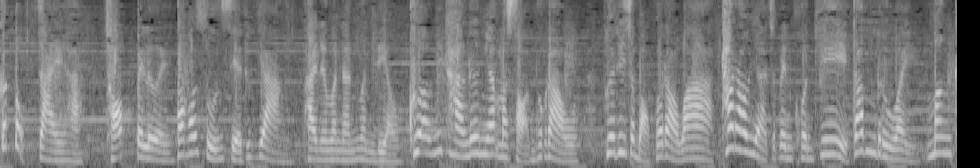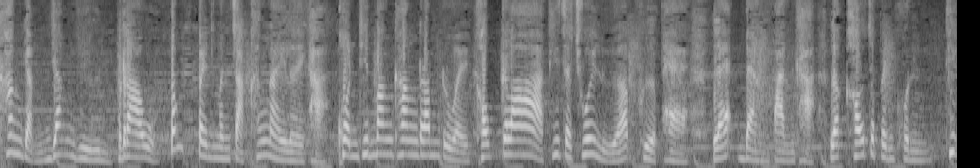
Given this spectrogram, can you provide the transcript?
ก็ตกใจค่ะช็อกไปเลย เพราะเขาสูญเสียทุกอย่างภายในวันนั้นวันเดียวคือเอานิทานเรื่องนี้มาสอนพวกเรา เพื่อที่จะบอกพวกเราว่า ถ้าเราอยากจะเป็นคนที่ร่ำรวย มั่งคั่งอย่างยั่งยืน เราต้องเป็นมันจากข้างในเลยค่ะ คนที่มั่งคั่งร่ำรวย เขากล้าที่จะช่วยเหลือเผื่อแผ่และแบ่งปันค่ะ แล้วเขาจะเป็นคนที่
